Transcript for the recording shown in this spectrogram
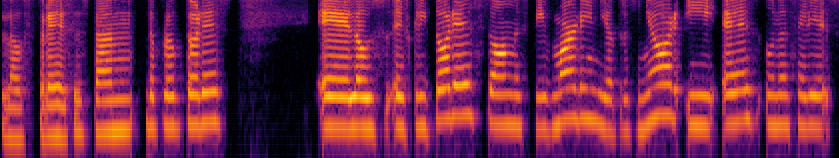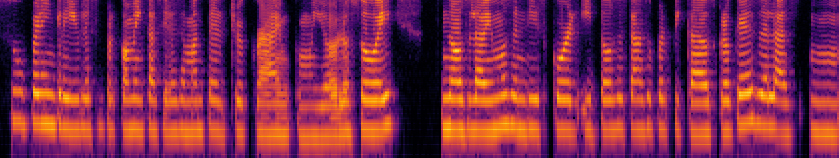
los tres están de productores. Eh, los escritores son Steve Martin y otro señor, y es una serie súper increíble, súper cómica. Si eres amante del true crime, como yo lo soy, nos la vimos en Discord y todos estaban súper picados. Creo que es de las, mm,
